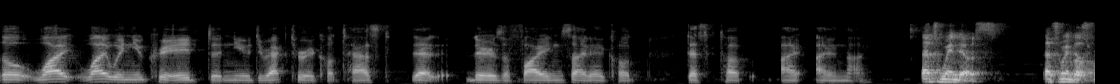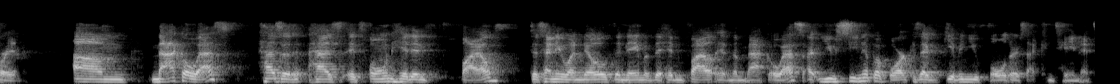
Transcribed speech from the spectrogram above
So why why when you create the new directory called test that there's a file inside it called desktop i i9? That's Windows. That's Windows Oh. for you. Um, Mac OS has a has its own hidden file. Does anyone know the name of the hidden file in the Mac OS? Uh, You've seen it before because I've given you folders that contain it,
